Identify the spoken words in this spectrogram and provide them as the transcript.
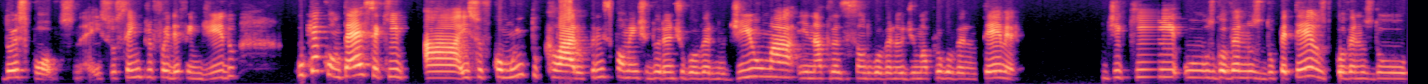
dois povos. Né? Isso sempre foi defendido. O que acontece é que ah, isso ficou muito claro, principalmente durante o governo Dilma e na transição do governo Dilma para o governo Temer, de que os governos do PT, os governos do,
